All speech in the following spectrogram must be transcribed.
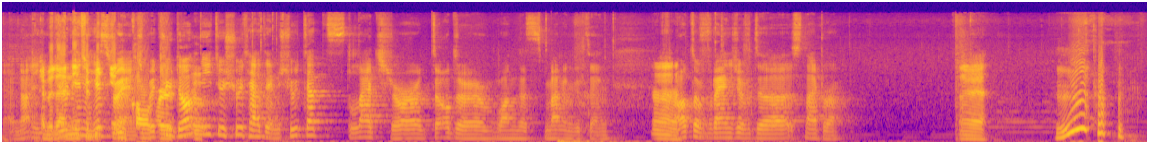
Yeah, no, but I you're need in to be his in range, but you don't to- need to shoot at him. Shoot that Sledge or the other one that's manning the thing. Uh, Out of range of the sniper. yeah.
